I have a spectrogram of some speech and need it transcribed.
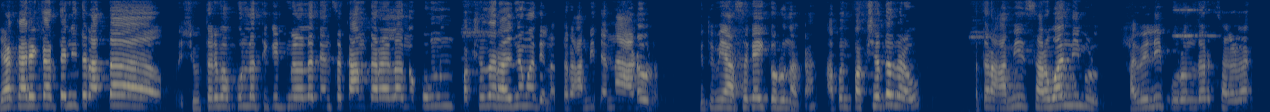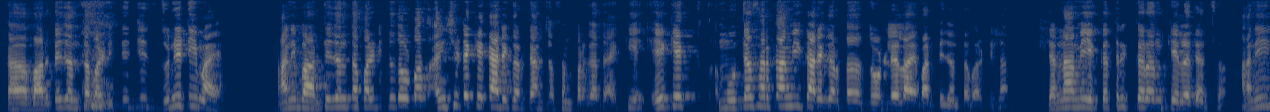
या कार्यकर्त्यांनी तर आता शिवतरे बापूंना तिकीट मिळालं त्यांचं काम करायला नको म्हणून पक्षाचा राजीनामा दिला. तर आम्ही त्यांना अडवलं की तुम्ही असं काही करू नका. आपण पक्षातच राहू. तर आम्ही सर्वांनी मिळून हवेली पुरंदर सगळ्या भारतीय जनता पार्टीची जी जुनी टीम आहे आणि भारतीय जनता पार्टीचे जवळपास ऐंशी टक्के कार्यकर्ते आमच्या संपर्कात आहे की एक एक मोत्यासारखा आम्ही कार्यकर्ता जोडलेला आहे भारतीय जनता पार्टीला. त्यांना आम्ही एकत्रीकरण केलं त्यांचं. आणि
